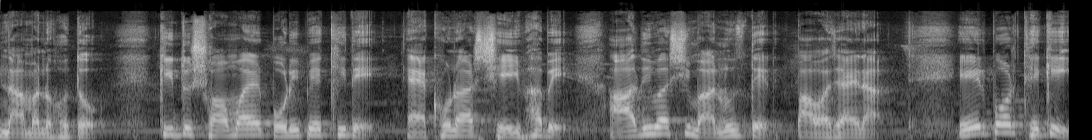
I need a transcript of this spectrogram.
নামানো হতো। কিন্তু সময়ের পরিপ্রেক্ষিতে এখন আর সেইভাবে আদিবাসী মানুষদের পাওয়া যায় না। এরপর থেকেই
